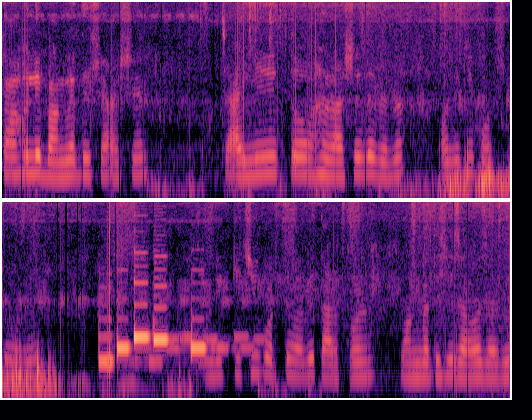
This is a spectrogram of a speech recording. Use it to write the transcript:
তাহলে বাংলাদেশে আসেন। চাইলে তো আর আসা যাবে না। অনেকই কষ্ট হবে। অনেক কিছুই করতে হবে, তারপর বাংলাদেশে যাওয়া যাবে।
